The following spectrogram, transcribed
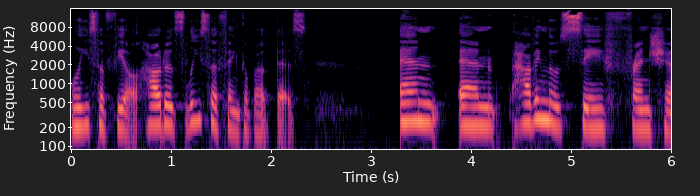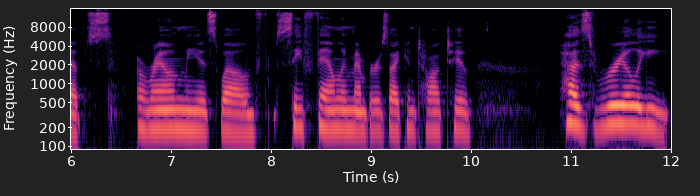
Lisa feel? How does Lisa think about this? And and having those safe friendships around me as well, safe family members I can talk to, has really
